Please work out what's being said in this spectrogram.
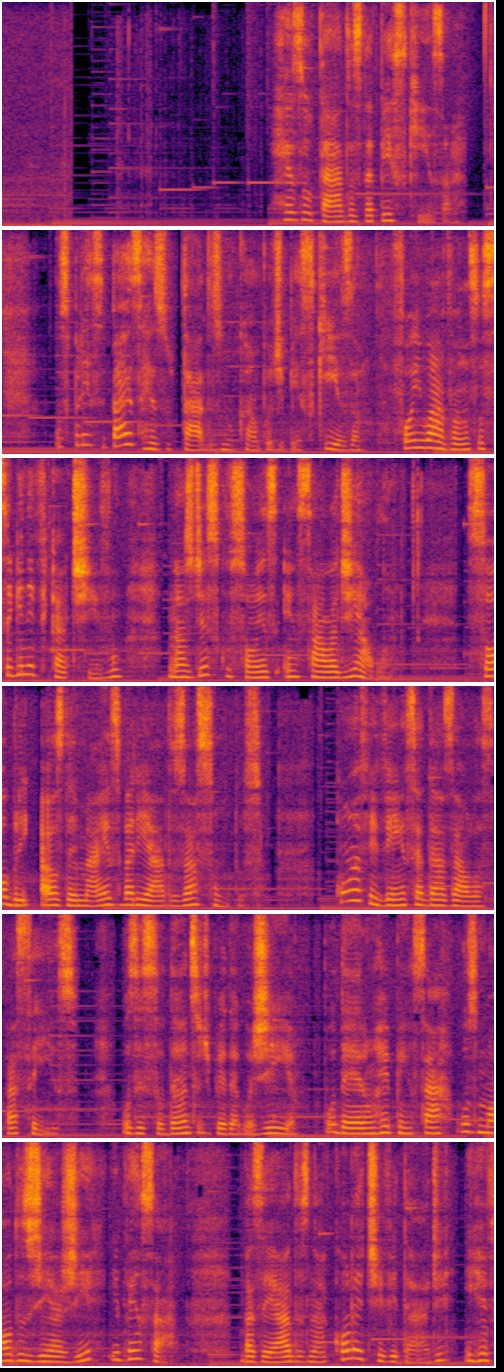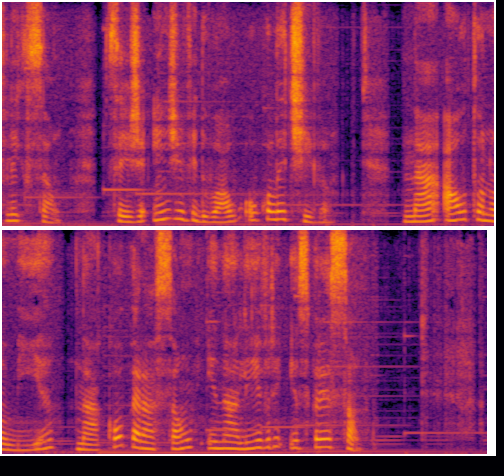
Resultados da pesquisa. Os principais resultados no campo de pesquisa foi o avanço significativo nas discussões em sala de aula sobre os demais variados assuntos. Com a vivência das aulas passeios, os estudantes de pedagogia puderam repensar os modos de agir e pensar, baseados na coletividade e reflexão, seja individual ou coletiva, na autonomia, na cooperação e na livre expressão.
